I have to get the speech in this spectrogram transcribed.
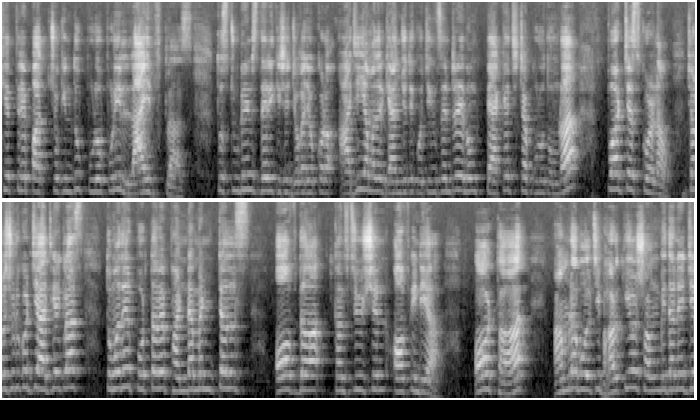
ক্ষেত্রে পাচ্ছ কিন্তু পুরোপুরি লাইভ ক্লাস। তো স্টুডেন্টসদের কিসে যোগাযোগ করো, আজই আমাদের জ্ঞানজ্যোতি কোচিং সেন্টার এবং প্যাকেজটা পুরো তোমরা পারচেস করে নাও। চলো শুরু করছি আজকের ক্লাস। তোমাদের পড়তে হবে fundamentals of the constitution of India অর্থাৎ আমরা বলছি ভারতীয় সংবিধানের যে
